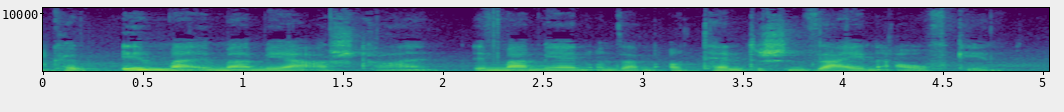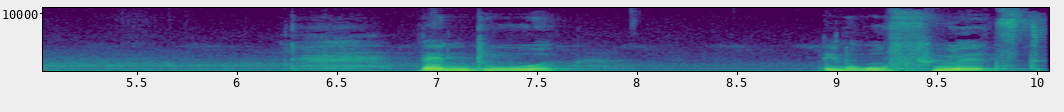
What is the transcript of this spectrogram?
und können immer, immer mehr erstrahlen, immer mehr in unserem authentischen Sein aufgehen. Wenn du den Ruf fühlst,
